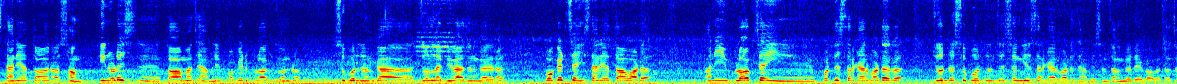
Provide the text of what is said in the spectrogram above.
स्थानीय तह र सङ्घ तिनवटै तहमा चाहिँ हामीले पकेट ब्लक जोन र सुपर जोनका जोनलाई विभाजन गरेर पकेट चाहिँ स्थानीय तहबाट अनि ब्लक चाहिँ प्रदेश सरकारबाट र जोन र सुपर जोन चाहिँ सङ्घीय सरकारबाट चाहिँ हामीले सञ्चालन गरिरहेको अवस्था छ।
